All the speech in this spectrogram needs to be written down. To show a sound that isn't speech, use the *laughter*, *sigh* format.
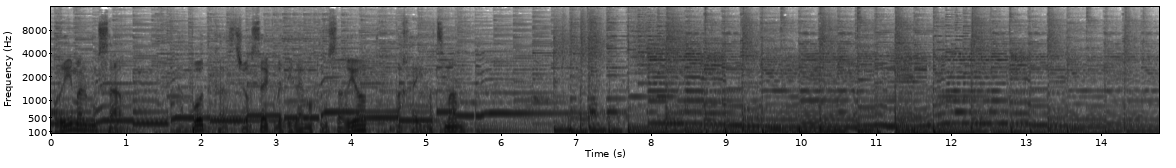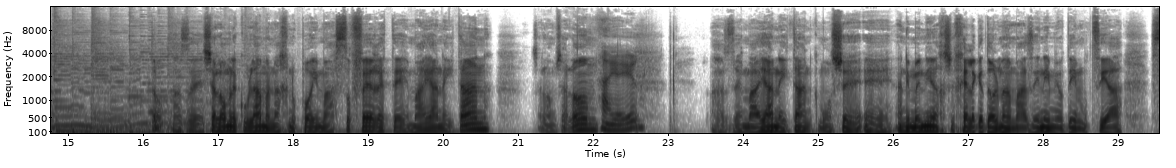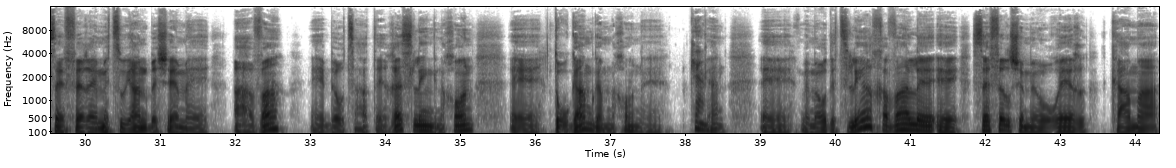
מדברים על מוסר, הפודקאסט שעוסק בדילמות מוסריות בחיים עצמם. טוב, אז אה, שלום לכולם, אנחנו פה עם הסופרת אה, מעיין איתן. שלום, שלום. היי יאיר. אז אה, מעיין איתן, כמו שאני מניח שחלק גדול מהמאזינים יודעים, הוציאה ספר אה, מצוין בשם אה, אהבה, בהוצאת רסלינג, נכון? תורגם גם, נכון? כן. כן. ומאוד הצליח, אבל ספר שמעורר כמה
